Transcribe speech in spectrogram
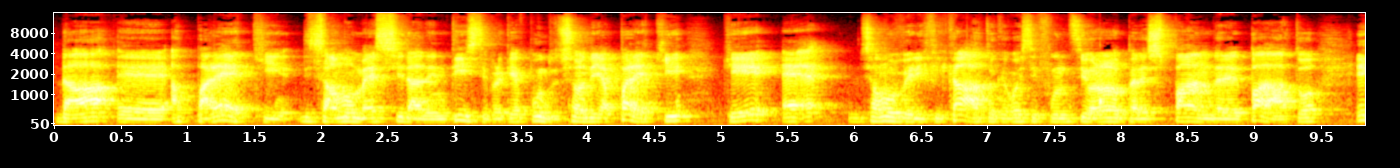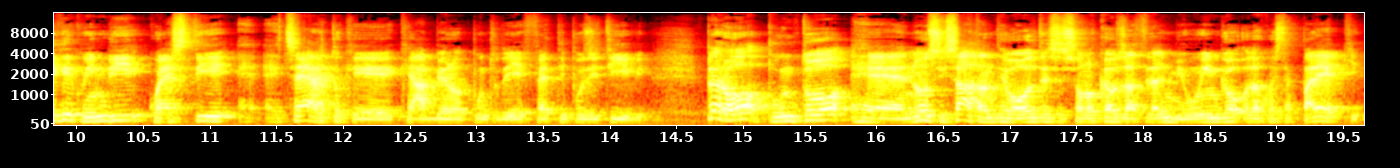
da eh, apparecchi diciamo messi da dentisti perché appunto ci sono degli apparecchi che è diciamo verificato che questi funzionano per espandere il palato e che quindi questi è certo che, che abbiano appunto degli effetti positivi però appunto eh, non si sa tante volte se sono causati dal mewing o da questi apparecchi.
